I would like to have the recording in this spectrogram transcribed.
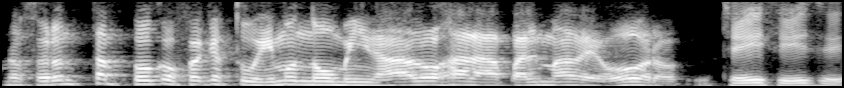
nosotros tampoco fue que estuvimos nominados a la Palma de Oro. sí, sí, sí.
